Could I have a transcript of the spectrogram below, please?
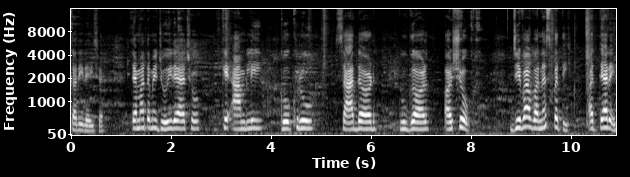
કરી રહી છે. તેમાં તમે જોઈ રહ્યા છો કે આંબલી ગોખરું સાદડ, ગુગળ, અશોક જેવા વનસ્પતિ અત્યારે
